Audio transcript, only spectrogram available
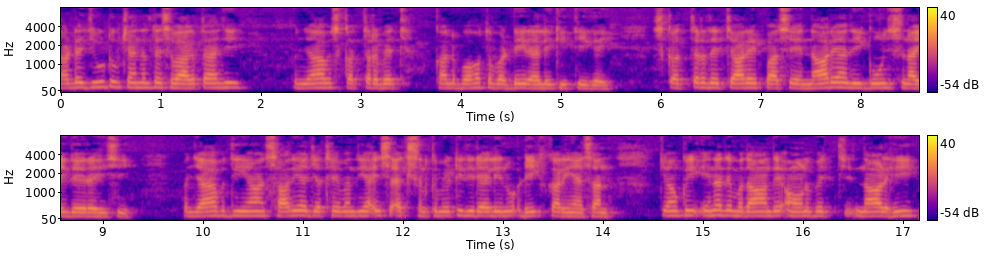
ਸਾਡੇ YouTube ਚੈਨਲ 'ਤੇ ਸਵਾਗਤ ਹੈ ਜੀ। ਪੰਜਾਬ ਸਕੱਤਰ ਵਿੱਚ ਕੱਲ੍ਹ ਬਹੁਤ ਵੱਡੀ ਰੈਲੀ ਕੀਤੀ ਗਈ। ਸਕੱਤਰ ਦੇ ਚਾਰੇ ਪਾਸੇ ਨਾਅਰਿਆਂ ਦੀ ਗੂੰਜ ਸੁਣਾਈ ਦੇ ਰਹੀ ਸੀ। ਪੰਜਾਬ ਦੀਆਂ ਸਾਰੀਆਂ ਜਥੇਬੰਦੀਆਂ ਇਸ ਐਕਸ਼ਨ ਕਮੇਟੀ ਦੀ ਰੈਲੀ ਨੂੰ ਉਡੀਕ ਕਰ ਰਹੀਆਂ ਸਨ, ਕਿਉਂਕਿ ਇਹਨਾਂ ਦੇ ਮੈਦਾਨ ਦੇ ਆਉਣ ਵਿੱਚ ਨਾਲ ਹੀ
